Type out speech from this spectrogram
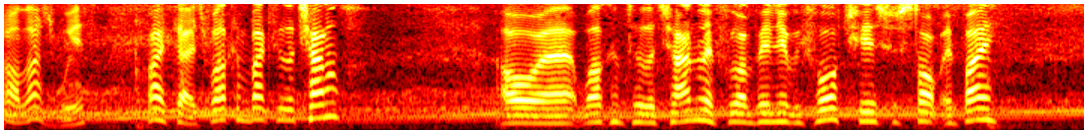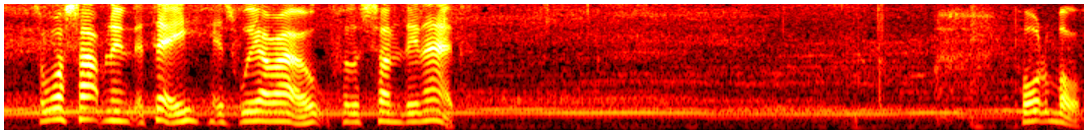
Oh, that's weird. Right, guys, welcome back to the channel. Or uh, welcome to the channel if you haven't been here before. Cheers for stopping by. So what's happening today is we are out for the Sunday net. Portable.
